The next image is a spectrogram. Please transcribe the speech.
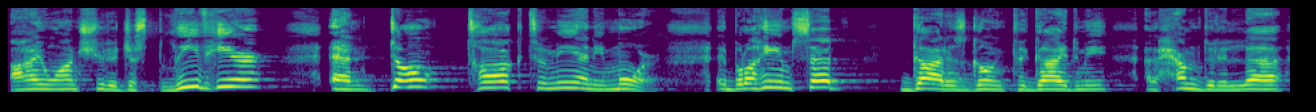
I want you to just leave here and don't talk to me anymore. Ibrahim said, God is going to guide me. Alhamdulillah,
